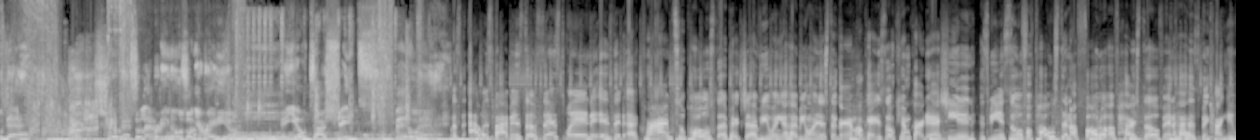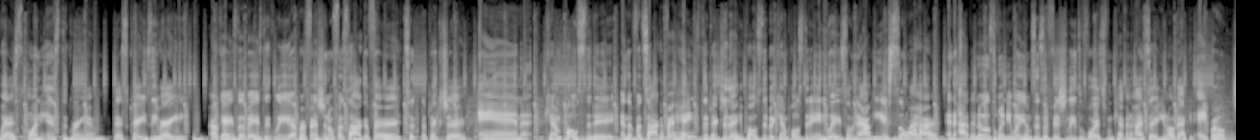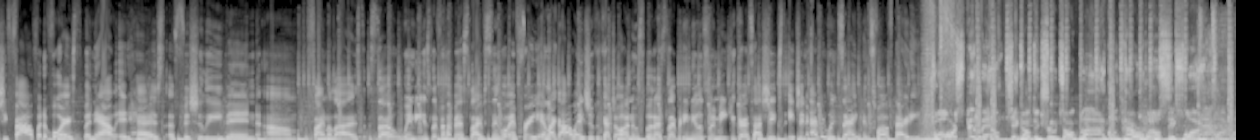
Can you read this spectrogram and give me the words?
Spill Dat. Celebrity news on your radio. Hey, yo, Tashiks. Spill Dat. I was popping. So since when is it a crime to post a picture of you and your hubby on Instagram? Okay, so Kim Kardashian is being sued for posting a photo of herself and her husband Kanye West on Instagram. That's crazy, right? Okay, so basically a professional photographer took the picture and Kim posted it. And the photographer hates the picture that he posted, but Kim posted it anyway. So now he is suing her. And other news, Wendy Williams is officially divorced from Kevin Hunter. You know, back in April, she filed for divorce, but now it has officially been um, finalized. So Wendy is living her best life, single and free. And like always, you can catch all new Spill Dat Celebrity News with me, your girl Tashiks, each and every weekday at 1230. For more Spill Dat, check out the True Talk blog on Power 1061.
